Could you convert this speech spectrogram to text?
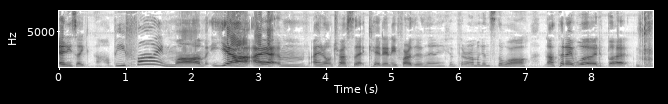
And he's like, "I'll be fine, mom." Yeah, I um, I don't trust that kid any farther than I could throw him against the wall. Not that I would, but oh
